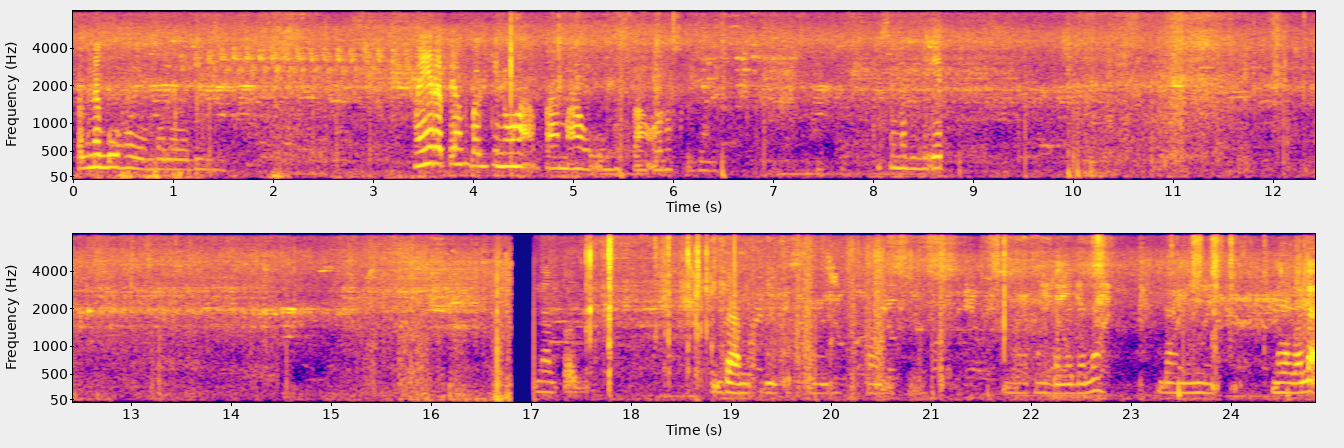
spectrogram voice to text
pag nabuhay yan, dalawa din. Mahirap yung pag kinuha pa, mauubos pa ang oras ko dyan. Kasi maliliit. Gamit dito sa policy. Mahirap ng dala-dala. Ang daming nawawala.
